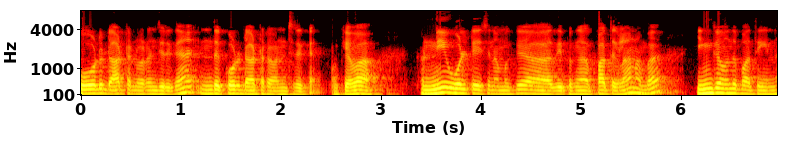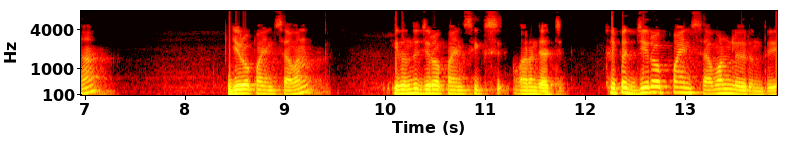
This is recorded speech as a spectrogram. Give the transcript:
கோடு டாட்டர் வரைஞ்சிருக்கேன் இந்த கோடு டாட்டர் வரைஞ்சிருக்கேன் ஓகேவா நியூ வோல்டேஜ் நமக்கு அது இப்போ பார்த்துக்கலாம் நம்ம இங்கே வந்து பார்த்தீங்கன்னா ஜீரோ பாயிண்ட் செவன் இது வந்து ஜீரோ பாயிண்ட் சிக்ஸ் வரைஞ்சாச்சு. ஸோ இப்போ ஜீரோ பாயிண்ட் செவனில் இருந்து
